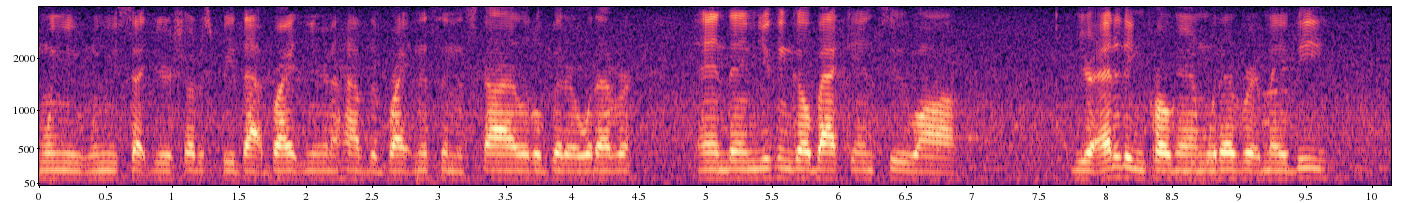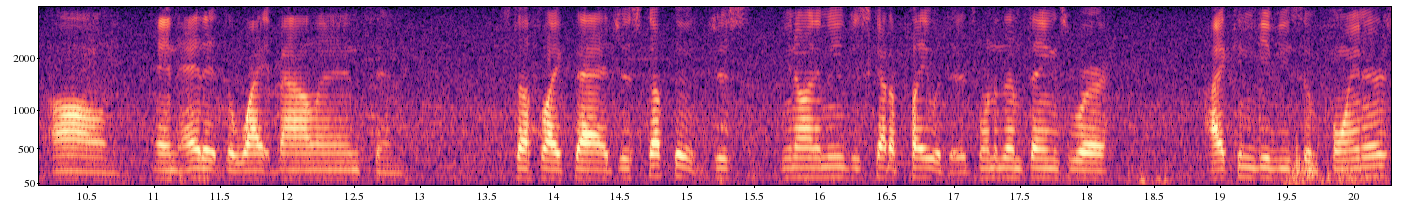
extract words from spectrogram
when you when you set your shutter speed that bright, you're going to have the brightness in the sky a little bit or whatever and then you can go back into uh, your editing program, whatever it may be, um, and edit the white balance and stuff like that. Just stuff that just you know what I mean. Just got to play with it. It's one of them things where I can give you some pointers,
